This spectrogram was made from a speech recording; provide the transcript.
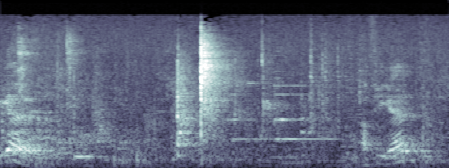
Right. Okay, off we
